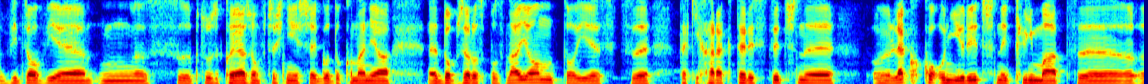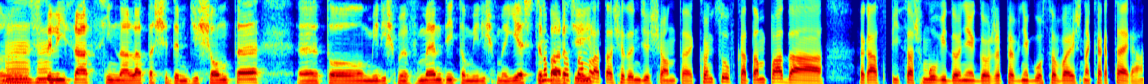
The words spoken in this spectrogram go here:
e, widzowie, mm, którzy kojarzą wcześniejszego dokonania e, dobrze rozpoznają. To jest taki charakterystyczny lekko oniryczny klimat mm -hmm. stylizacji na lata 70. E, to mieliśmy w Mandy, to mieliśmy jeszcze no bardziej... to są lata 70. Końcówka, tam pada, raz pisarz mówi do niego, że pewnie głosowałeś na Cartera.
